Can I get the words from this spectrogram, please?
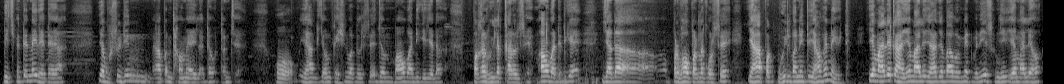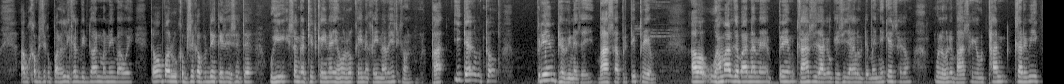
बीच में तो नहीं रहते यहाँ जब स्वीडन अपन ठाव में आइला तो तन से वो यहाँ के जौन कैसे वकल से जौन माओवादी के ज़्यादा पकड़ हुई लग कारण से। माओवादी के ज़्यादा प्रभाव पड़लक और से। यहाँ पक हुई बने तो यहाँ पे नहीं हुई। ये माले कहाँ ये माले जहाँ जब आप मेट बनिए समझिए ये माले हो। अब कम से कम पढ़ल लिखल विद्वान मन नहीं बावे तो पर कम से कम अपने कैले से तो वही संगठित कहीं ना यहाँ हो कहीं ना कहीं ना रहे थे कौन? भा तो प्रेम पे होना चाहिए। भाषा प्रति प्रेम। अब हमारे ज़माना में प्रेम कहाँ से जागल, कैसे जागल उठे मैं नहीं कह सकूँ बोले हमने भाषा के उत्थान कर भी,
